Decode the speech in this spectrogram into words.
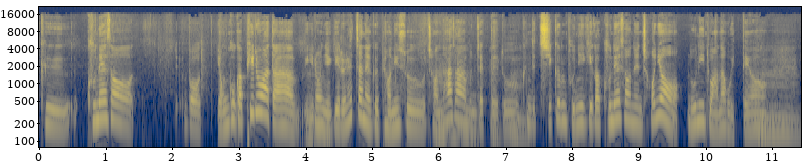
그 군에서 뭐 연구가 필요하다 이런 얘기를 했잖아요. 그 변희수 전 음, 하사 음, 문제 때도. 음, 음. 근데 지금 분위기가 군에서는 전혀 논의도 안 하고 있대요. 음,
